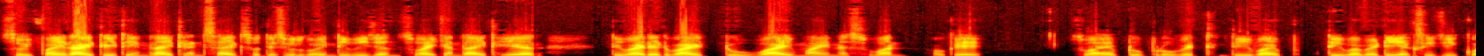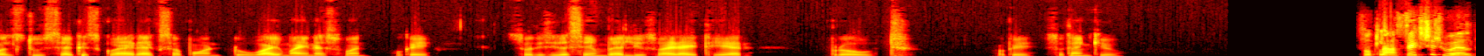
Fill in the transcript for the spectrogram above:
So if I write it in right hand side so this will go in division so I can write here divided by 2y minus 1 okay? So I have to prove it. dy dy by dx is equals to sec square x upon 2y minus 1 okay? So this is the same value so I write here approved okay so thank you For class 6 to 12,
